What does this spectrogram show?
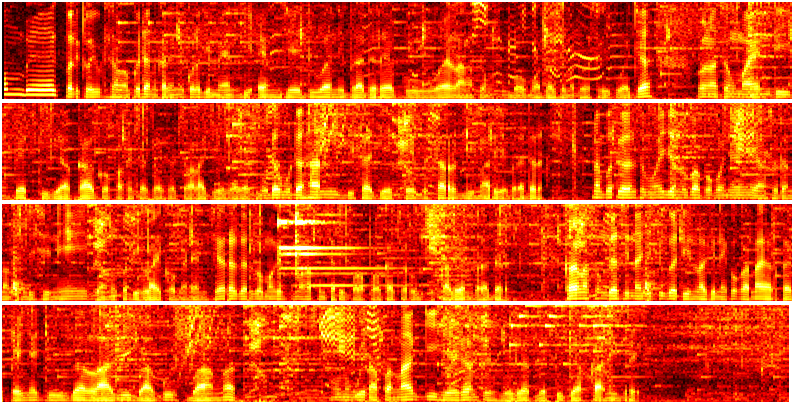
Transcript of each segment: back. Balik lagi bersama gue dan kali ini gue lagi main di MJ2 nih brother ya. Gue langsung bawa modal cuma 2000 aja. Gue langsung main di bet 3k gue pakai cocok-cocok aja ya brother. Mudah-mudahan bisa JP besar di mari ya brother. Nah buat kalian semuanya jangan lupa pokoknya yang sudah nonton di sini jangan lupa di like comment and share agar gue makin semangat mencari pola-pola gacor untuk kalian brother. Kalian langsung gasin aja juga di lagi neko karena RTP nya juga lagi bagus banget mau nungguin apa lagi ya kan? Tuh gue lihat bet 3k nih bre.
